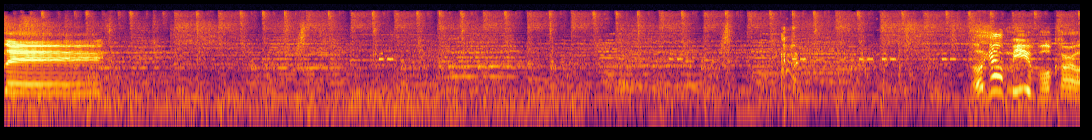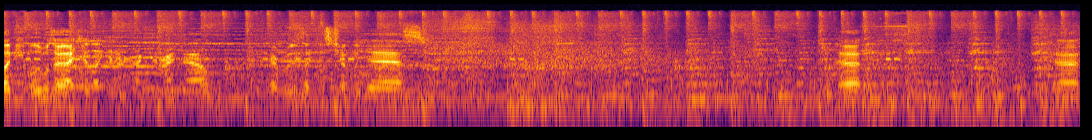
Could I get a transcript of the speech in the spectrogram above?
Money. Look how me and Volcar are like the only ones that are actually like interacting right now. Everybody's like just chilling. Yes. That. That.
